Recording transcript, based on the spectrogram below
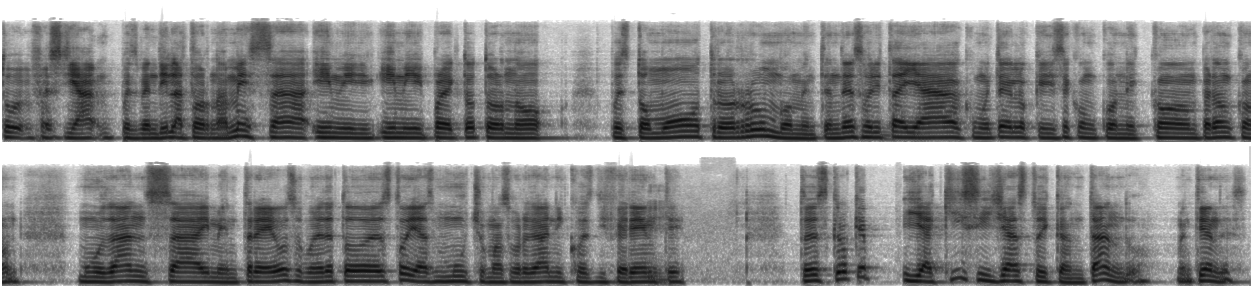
Pues ya, pues vendí la tornamesa y mi, y mi proyecto tornó pues tomó otro rumbo, ¿me entendés? Ahorita ya, como te lo que hice con, con, con, perdón, con mudanza y me entrego, suponete todo esto ya es mucho más orgánico, es diferente. Entonces creo que, y aquí sí ya estoy cantando, ¿me entiendes?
